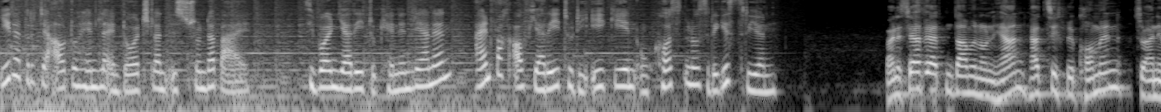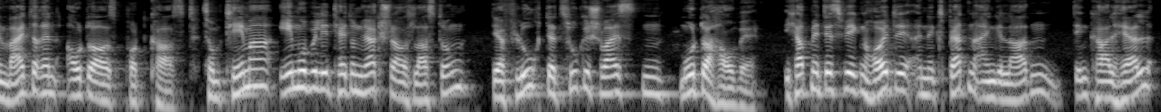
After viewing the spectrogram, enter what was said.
Jeder dritte Autohändler in Deutschland ist schon dabei. Sie wollen Jareto kennenlernen? Einfach auf jareto.de gehen und kostenlos registrieren. Meine sehr verehrten Damen und Herren, herzlich willkommen zu einem weiteren Autohaus-Podcast zum Thema E-Mobilität und Werkstattauslastung, der Fluch der zugeschweißten Motorhaube. Ich habe mir deswegen heute einen Experten eingeladen, den Karl Herrl.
